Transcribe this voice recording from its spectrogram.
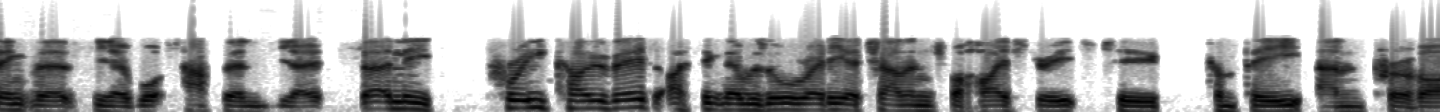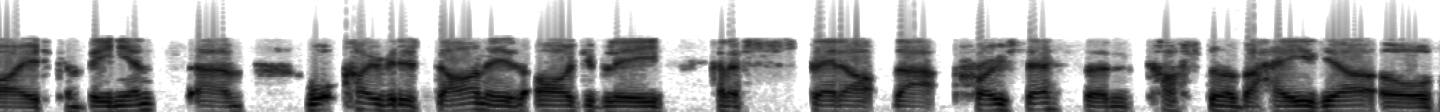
think that you know what's happened. You know, certainly pre-COVID, I think there was already a challenge for high streets to compete and provide convenience. Um, what COVID has done is arguably kind of sped up that process and customer behaviour of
